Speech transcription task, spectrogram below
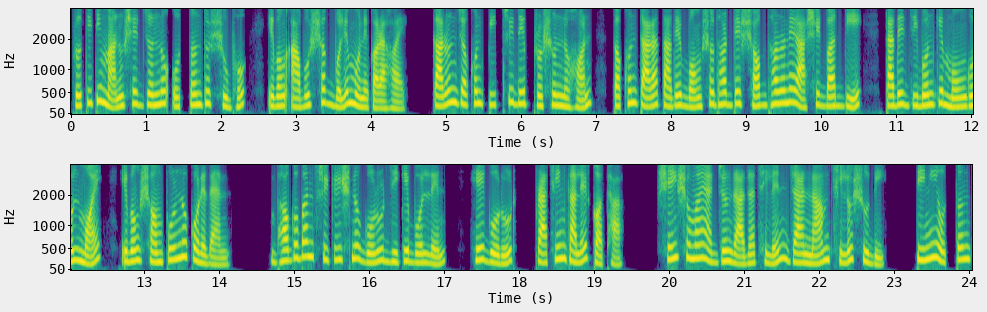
প্রতিটি মানুষের জন্য অত্যন্ত শুভ এবং আবশ্যক বলে মনে করা হয়। কারণ যখন পিতৃদেব প্রসন্ন হন, তখন তারা তাদের বংশধরদের সব ধরনের আশীর্বাদ দিয়ে তাদের জীবনকে মঙ্গলময় এবং সম্পূর্ণ করে দেন। ভগবান শ্রীকৃষ্ণ গরুরজিকে বললেন হে গরুর, প্রাচীনকালের কথা। সেই সময় একজন রাজা ছিলেন যার নাম ছিল সুদি। তিনি অত্যন্ত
